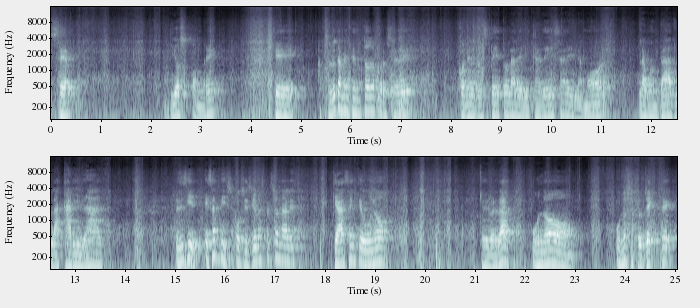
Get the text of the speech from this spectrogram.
ser Dios hombre que absolutamente en todo procede con el respeto, la delicadeza, el amor, la bondad, la caridad. Es decir, esas disposiciones personales que hacen que uno, que de verdad uno, uno se proyecte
